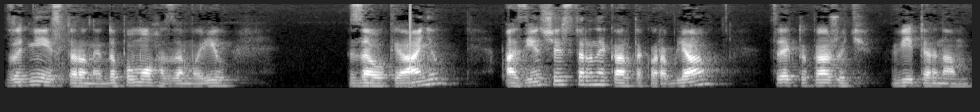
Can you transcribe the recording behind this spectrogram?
з однієї сторони допомога за морів за океанів, а з іншої сторони карта корабля. Це, як то кажуть, вітер нам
